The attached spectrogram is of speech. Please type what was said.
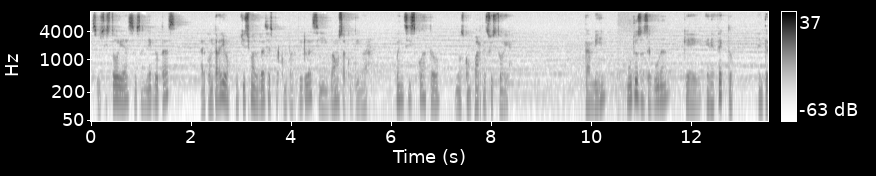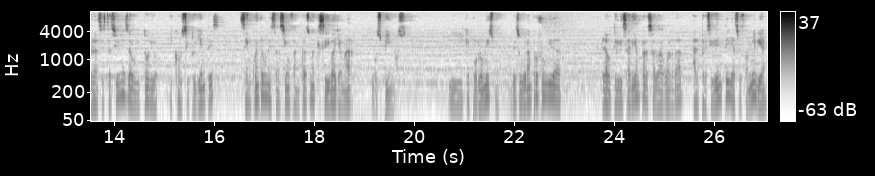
sus historias, sus anécdotas. Al contrario, muchísimas gracias por compartirlas y vamos a continuar. Quensis 4 nos comparte su historia. También muchos aseguran que, en efecto, entre las estaciones de auditorio y constituyentes se encuentra una estación fantasma que se iba a llamar Los Pinos, y que por lo mismo, de su gran profundidad, la utilizarían para salvaguardar al presidente y a su familia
